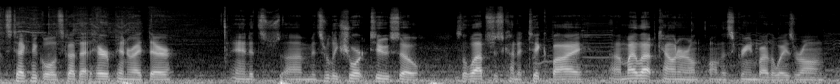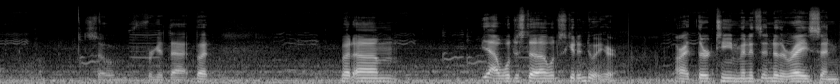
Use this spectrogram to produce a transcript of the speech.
it's technical. It's got that hairpin right there, and it's um, it's really short too. So so the laps just kind of tick by. Uh, my lap counter on, on the screen, by the way, is wrong. So forget that. But but um, yeah, we'll just uh, we'll just get into it here. All right, 13 minutes into the race, and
